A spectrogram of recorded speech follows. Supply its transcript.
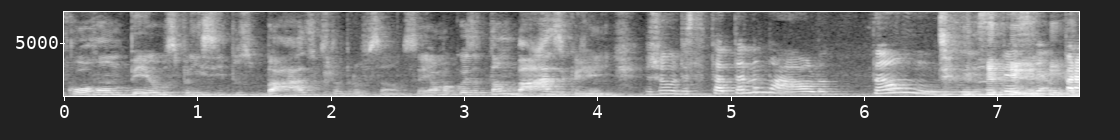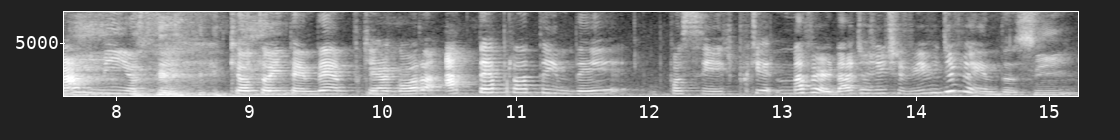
corrompeu os princípios básicos da profissão. Isso aí é uma coisa tão básica, gente. Júlio, você tá dando uma aula tão especial pra mim, assim, que eu tô entendendo, porque agora até para atender o paciente, porque na verdade a gente vive de vendas. Sim.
